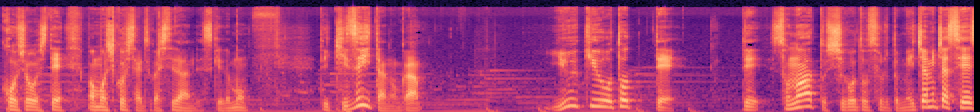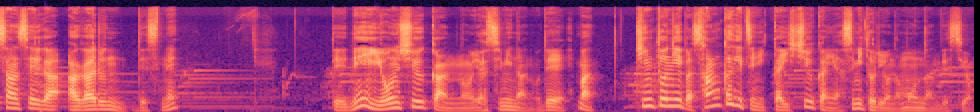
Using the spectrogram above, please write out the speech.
交渉をして、まあ、持ち越したりとかしてたんですけどもで気づいたのが有給を取ってでその後仕事するとめちゃめちゃ生産性が上がるんですね。で年4週間の休みなのでまあ均等に言えば3ヶ月に1回1週間休み取るようなもんなんですよ。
